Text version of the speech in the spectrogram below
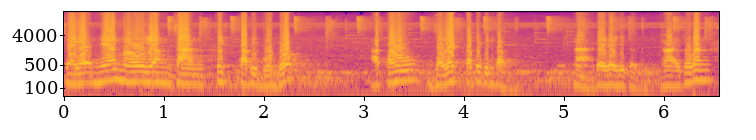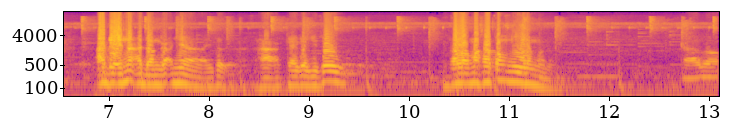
Ceweknya mau yang cantik tapi bodoh atau jelek tapi pintar. Nah kayak kayak gitu. Nah itu kan ada enak ada enggaknya itu nah kayak kayak gitu. Kalau Mas Atong milih yang mana Kalau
